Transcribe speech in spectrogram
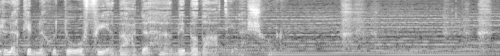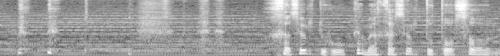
لكنه توفي بعدها ببضعة أشهر. خسرته كما خسرت طوسان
